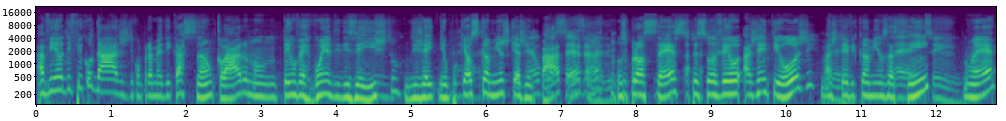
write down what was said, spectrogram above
havia dificuldades de comprar medicação, claro, não, não tenho vergonha de dizer isto, de jeito nenhum, porque é, é os caminhos que a gente é passa, processo, né? os processos, as pessoas veem a gente hoje, mas é. teve caminhos é, assim, não é?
